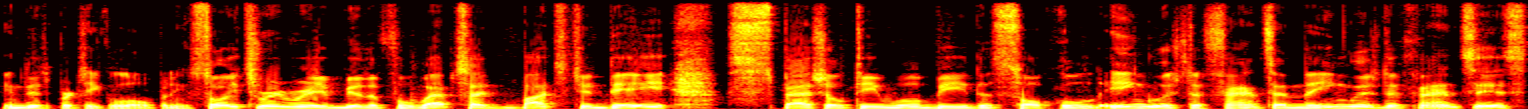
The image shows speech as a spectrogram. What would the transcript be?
in this particular opening. So it's really, really beautiful website. But today, specialty will be the so-called English defense. And the English defense is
